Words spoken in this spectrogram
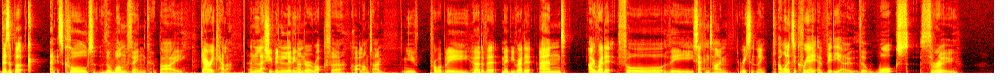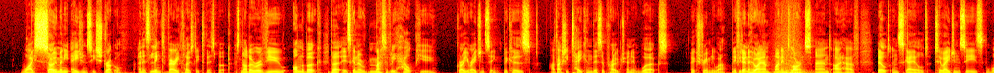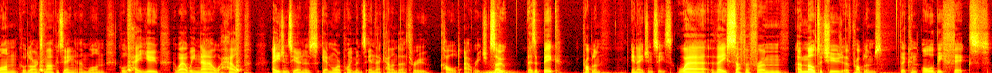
There's a book, and it's called The One Thing by Gary Keller. Unless you've been living under a rock for quite a long time, you've probably heard of it, maybe read it, and I read it for the second time recently. I wanted to create a video that walks through why so many agencies struggle. And it's linked very closely to this book. It's not a review on the book, but it's going to massively help you grow your agency because I've actually taken this approach and it works extremely well. If you don't know who I am, my name is Laurence and I have built and scaled two agencies, one called Laurence Marketing and one called Hey Ewe, where we now help agency owners get more appointments in their calendar through cold outreach. So there's a big problem in agencies where they suffer from a multitude of problems that can all be fixed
